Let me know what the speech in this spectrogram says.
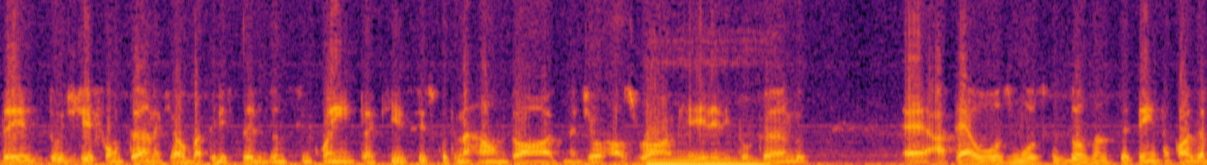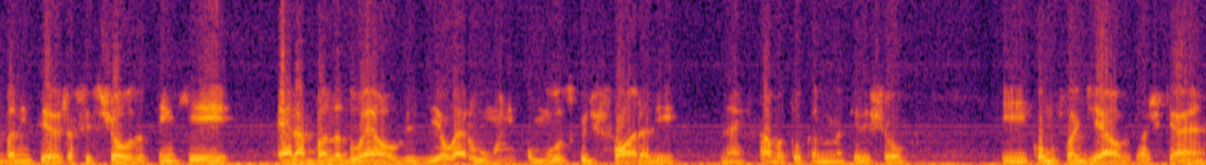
desde o DJ Fontana, que é o baterista dele dos anos 50, que se escuta na Hound Dog, na Joe House Rock, hum. ele, ele tocando, é, até os músicos dos anos 70, quase a banda inteira. Já fiz shows assim que era a banda do Elvis e eu era o único músico de fora ali, né, que estava tocando naquele show. E como fã de Elvis, acho que é,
